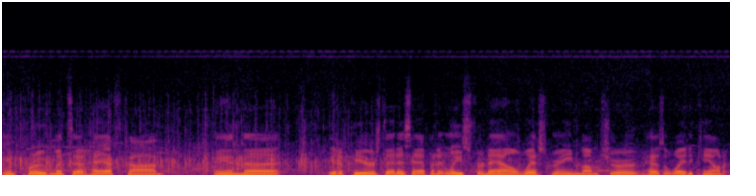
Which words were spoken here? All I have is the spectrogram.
improvements at halftime, and uh, it appears that has happened at least for now. West Greene, I'm sure, has a way to counter.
